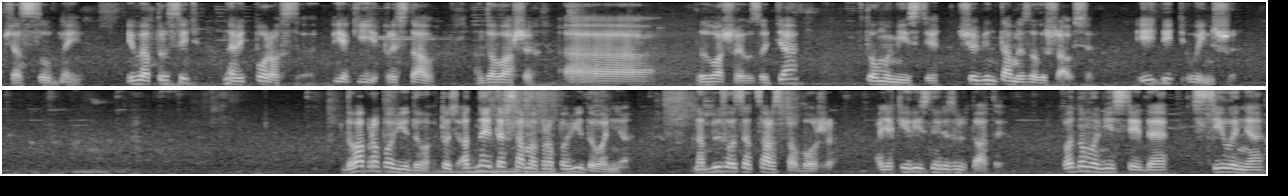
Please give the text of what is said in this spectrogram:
в час судний. І ви обтрусіть навіть порох, який пристав до ваших до вашого взуття в тому місті, щоб він там і залишався. І йдіть в інше. Два проповідування, тобто одне і те ж саме проповідування наблизилося Царство Боже, а які різні результати. В одному місці йде зцілення,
